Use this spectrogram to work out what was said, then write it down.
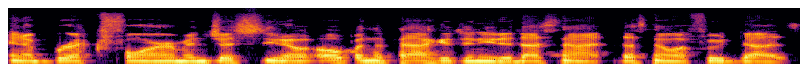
in a brick form and just you know open the package and eat it. That's not that's not what food does.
